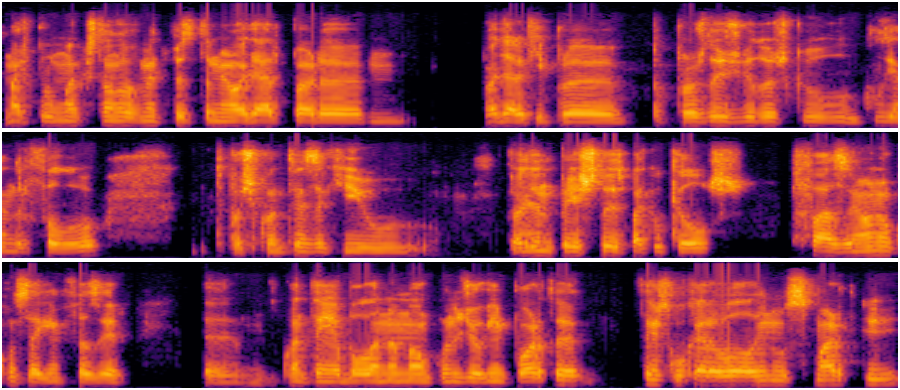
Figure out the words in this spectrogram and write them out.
mais por uma questão, novamente, depois também olhar para um, olhar aqui para, para os dois jogadores que o, que o Leandro falou. Depois, quando tens aqui o olhando para estes dois, para aquilo que eles fazem ou não conseguem fazer, uh, quando têm a bola na mão, quando o jogo importa, tens de colocar a bola ali no smart que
